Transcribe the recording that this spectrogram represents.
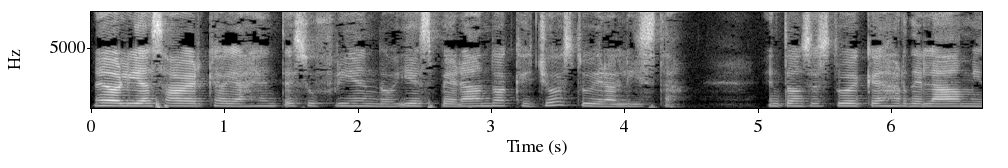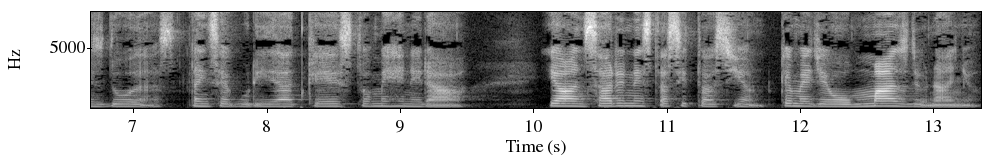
Me dolía saber que había gente sufriendo y esperando a que yo estuviera lista. Entonces tuve que dejar de lado mis dudas, la inseguridad que esto me generaba y avanzar en esta situación que me llevó más de un año.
